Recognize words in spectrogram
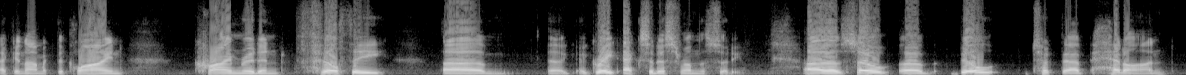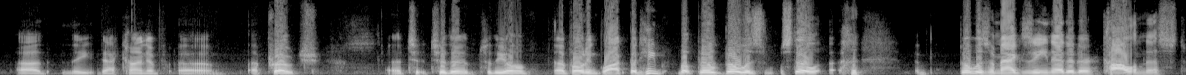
economic decline, crime-ridden, filthy, um, a, a great exodus from the city. Uh, so uh, Bill took that head on, uh, the that kind of uh, approach uh, to, to the to the old voting bloc. But he, but Bill, Bill was still, Bill was a magazine editor, columnist.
